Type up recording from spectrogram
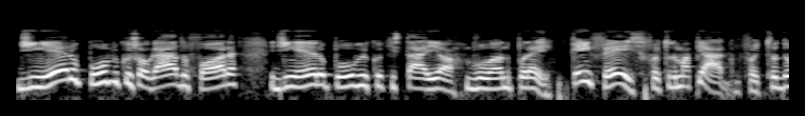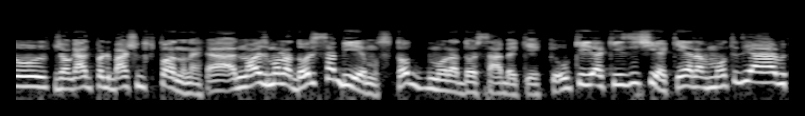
Dinheiro público jogado fora. E dinheiro público que está aí, ó, voando por aí. Quem fez foi tudo mapeado. Foi tudo jogado por debaixo dos panos, né? Ah, nós moradores sabíamos, todo morador sabe aqui, que o que aqui existia, aqui era um monte de árvore,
